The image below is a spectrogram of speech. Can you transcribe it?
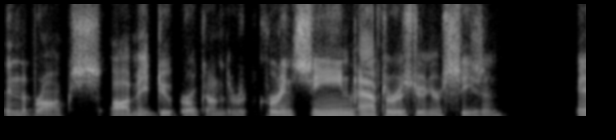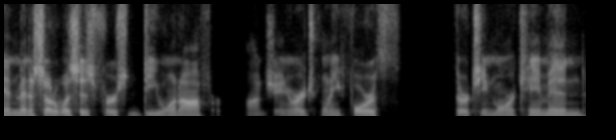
in the Bronx. Uh, Maydew broke onto the recruiting scene after his junior season. And Minnesota was his first D1 offer on January 24th. 13 more came in.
